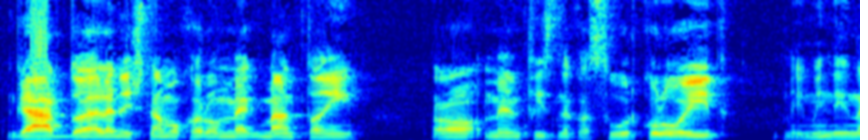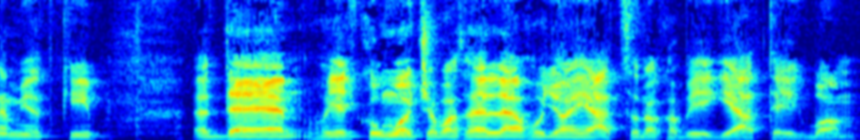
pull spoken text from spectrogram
gárda ellen, és nem akarom megbántani a Memphisnek a szurkolóit, még mindig nem jött ki, de hogy egy komoly csapat ellen hogyan játszanak a végjátékban.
